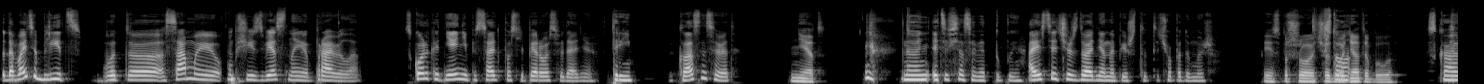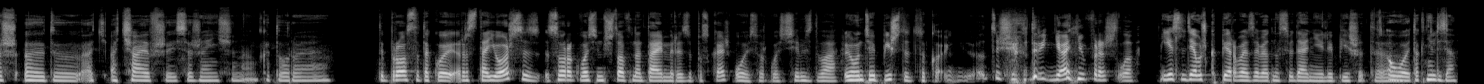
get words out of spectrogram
Давайте блиц. Вот э, самые общеизвестные правила. Сколько дней не писать после первого свидания? Три. Классный совет. нет. Но эти все советы тупые. А если тебе через два дня напишут, ты что подумаешь? Я спрошу, а что, Что? два дня-то было? Скажешь, э, это отчаявшаяся женщина, которая... Ты просто такой расстаешься, 48 часов на таймере запускаешь, ой, 48, 72, и он тебе пишет, и ты такой, нет, еще три дня не прошло. Если девушка первая зовет на свидание или пишет... э, Ой, так нельзя.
